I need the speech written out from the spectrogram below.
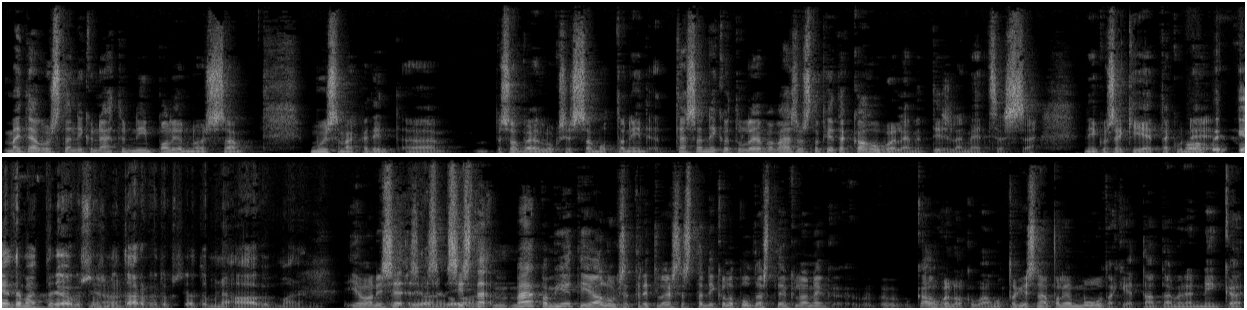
mä en tiedä, onko sitä niin nähty niin paljon noissa muissa Macbethin äh, sovelluksissa, mutta niin, tässä niin tulee vähän sellaista pientä kauhuelementtiä sillä metsässä. Niin kuin sekin, että kun ne... Kieltämättä joo, kun se on tarkoituksella tuommoinen aavimainen. Joo, niin se, se, se niin siis sitä, mä jopa mietin aluksi, että niin tuleeko tästä niin lopulta sitten jonkinlainen kauhuelokuva, mutta toki siinä on paljon muutakin, että on tämmöinen niin kuin, äh,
